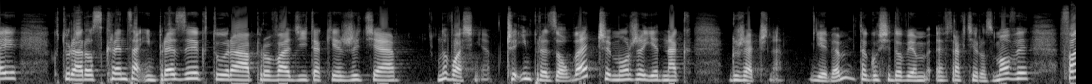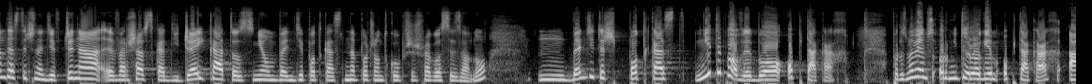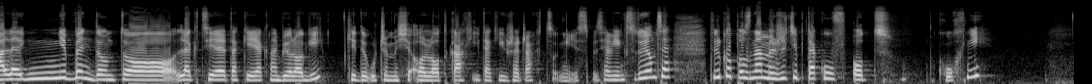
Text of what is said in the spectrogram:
która rozkręca imprezy, która prowadzi takie życie, no właśnie, czy imprezowe, czy może jednak grzeczne. Nie wiem, tego się dowiem w trakcie rozmowy. Fantastyczna dziewczyna, warszawska DJ-ka, to z nią będzie podcast na początku przyszłego sezonu. Mm, będzie też podcast nietypowy, bo o ptakach. Porozmawiam z ornitologiem o ptakach, ale nie będą to lekcje takie jak na biologii, kiedy uczymy się o lotkach i takich rzeczach, co nie jest specjalnie ekscytujące, tylko poznamy życie ptaków od kuchni.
